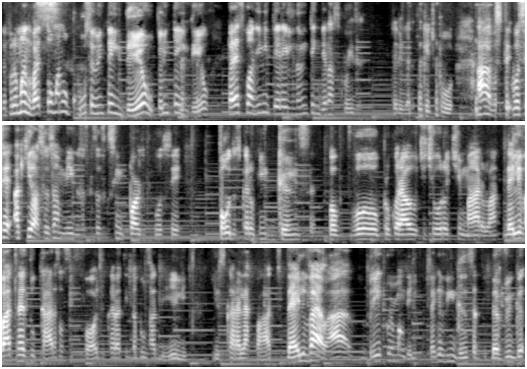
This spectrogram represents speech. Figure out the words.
Eu falei, mano, vai tomar no cu, você não entendeu, você não entendeu. Parece que o anime inteiro é ele não entendendo as coisas, tá ligado? Porque, tipo, ah, você, você aqui, ó, seus amigos, as pessoas que se importam com você. Foda-se, quero vingança. Vou, vou procurar o Titi Orochimaru lá. Daí ele vai atrás do cara, só se fode, o cara tenta abusar dele. E os caralho a quatro. Daí ele vai lá, briga com o irmão dele, consegue a vingança. vinga-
